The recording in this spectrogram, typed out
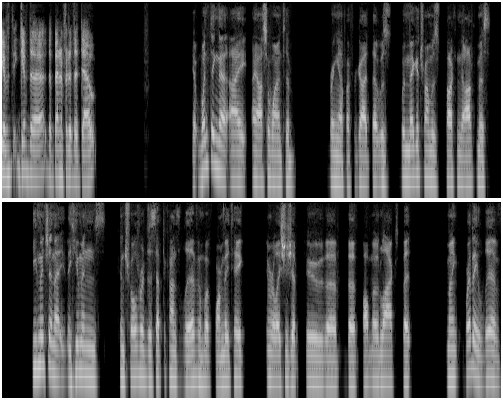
give give the the benefit of the doubt. Yeah, one thing that I I also wanted to bring up, I forgot that was when Megatron was talking to Optimus. He mentioned that the humans controlled where Decepticons live and what form they take in relationship to the the alt mode locks, but like where they live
